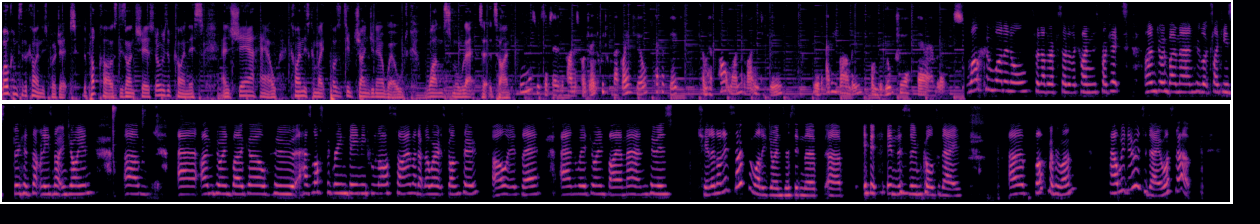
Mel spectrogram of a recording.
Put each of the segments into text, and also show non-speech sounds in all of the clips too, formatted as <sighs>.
Welcome to the Kindness Project, the podcast designed to share stories of kindness and share how kindness can make positive change in our world, one small act at a time. In this week's episode of the Kindness Project, we talk about Grange Hill, Peppa Pig, and we have part one of our interview with Abby Barmby from the Yorkshire Air Ambulance. Welcome, one and all, to another episode of the Kindness Project. I'm joined by a man who looks like he's drinking something he's not enjoying. Um, uh, I'm joined by a girl who has lost the green beanie from last time. I don't know where it's gone to. Oh, it's there. And we're joined by a man who is chilling on his sofa while he joins us in the uh, <laughs> in this Zoom call today. Uh, welcome everyone. How are we doing today? What's up?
